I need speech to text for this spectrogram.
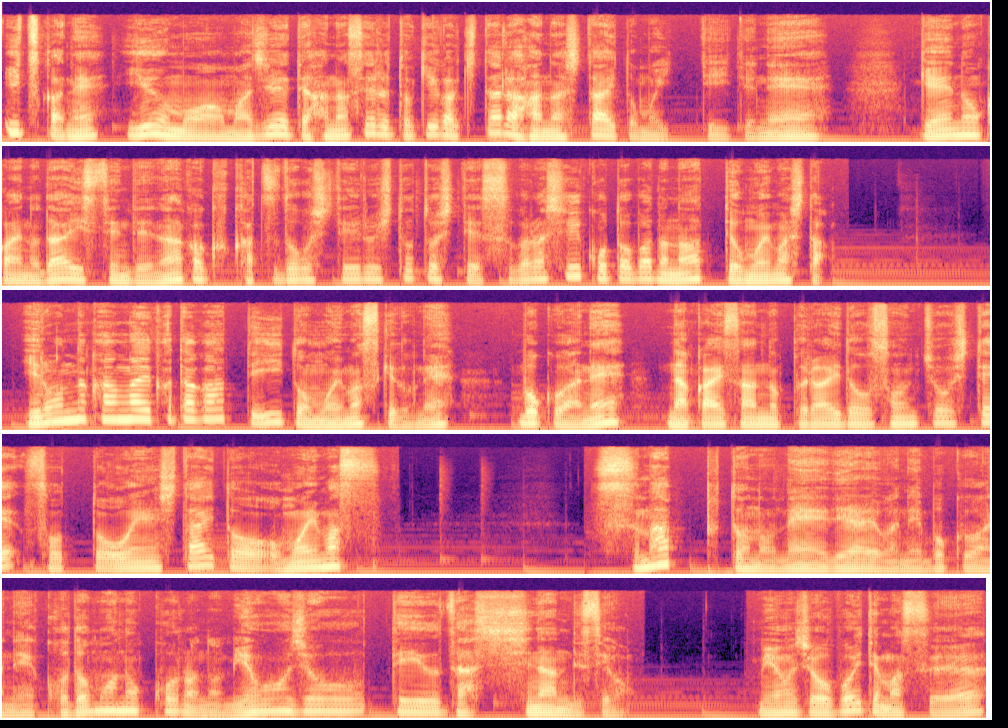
いつかね、ユーモアを交えて話せる時が来たら話したいとも言っていてね、芸能界の第一線で長く活動している人として素晴らしい言葉だなって思いました。いろんな考え方があっていいと思いますけどね、僕はね、中井さんのプライドを尊重してそっと応援したいと思います。SMAP とのね、出会いはね、僕はね、子供の頃の明星っていう雑誌なんですよ。明星覚えてます？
